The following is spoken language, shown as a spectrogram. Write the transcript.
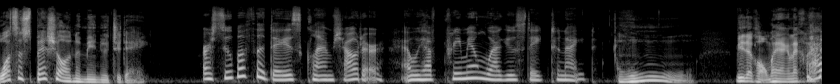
What's a special on the menu today Our soup of the day is clam chowder and we have premium wagyu steak tonight โอ้มีแต่ของแพงนะครับ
